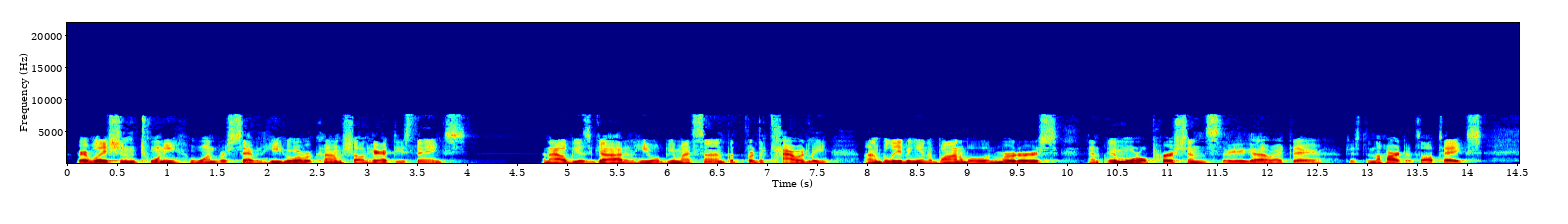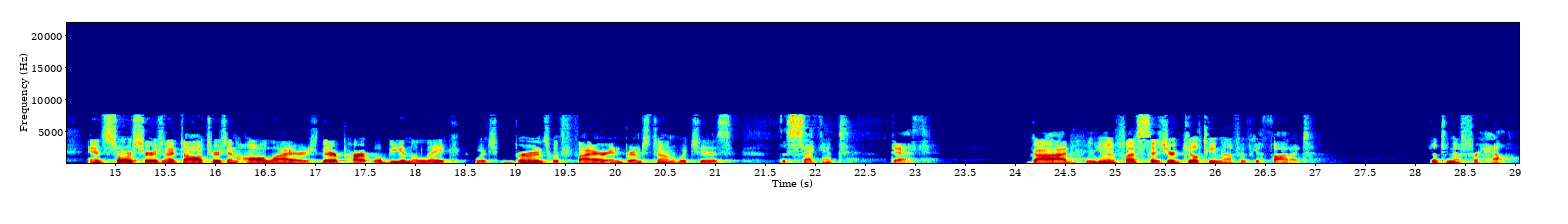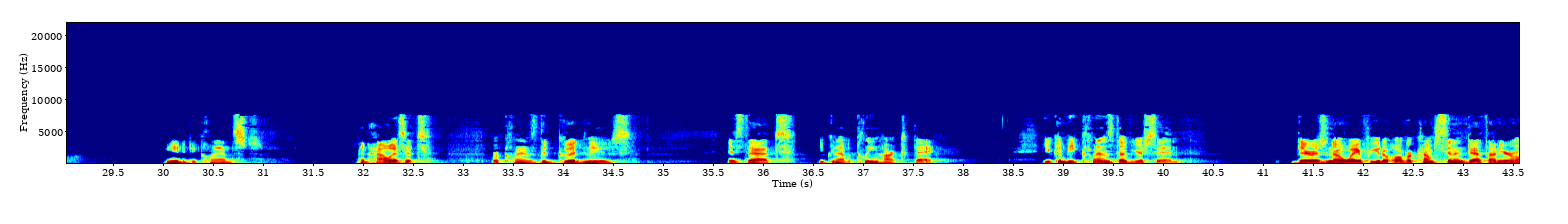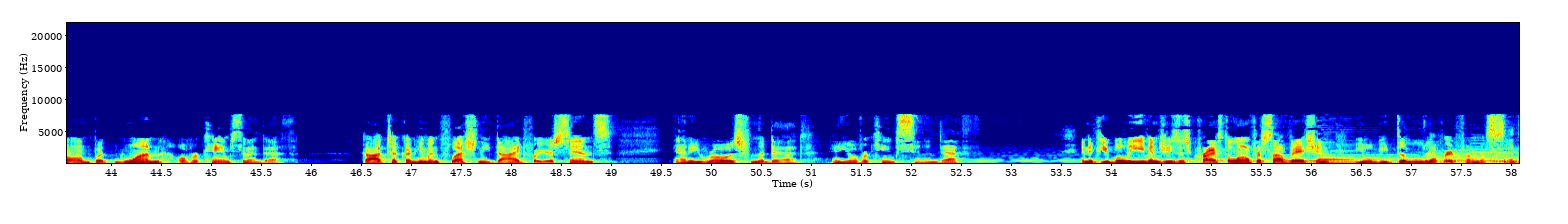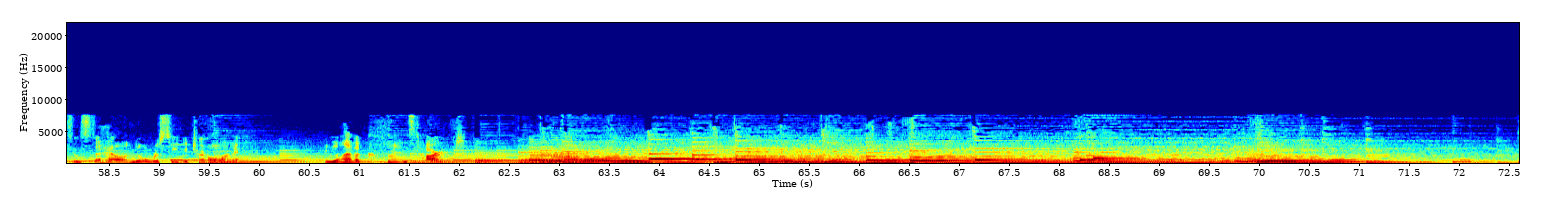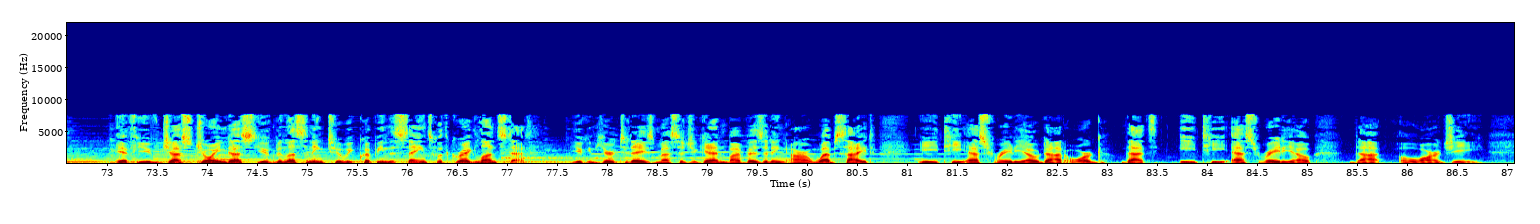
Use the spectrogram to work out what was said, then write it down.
Revelation 21 verse 7, He who overcomes shall inherit these things, and I will be his God, and he will be my son. But for the cowardly, unbelieving, and abominable, and murderous, and immoral persons, there you go, right there. Just in the heart, that's all it takes. And sorcerers and idolaters and all liars, their part will be in the lake, which burns with fire and brimstone, which is the second death. God in human flesh says you're guilty enough if you thought it. Guilty enough for hell. You need to be cleansed. And how is it we're cleansed? The good news is that you can have a clean heart today. You can be cleansed of your sin. There is no way for you to overcome sin and death on your own, but one overcame sin and death. God took on human flesh and he died for your sins and he rose from the dead and he overcame sin and death. And if you believe in Jesus Christ alone for salvation, you will be delivered from the sentence to hell and you'll receive eternal life. And you'll have a cleansed heart. If you've just joined us, you've been listening to Equipping the Saints with Greg Lundstedt. You can hear today's message again by visiting our website, etsradio.org. That's etsradio.org.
